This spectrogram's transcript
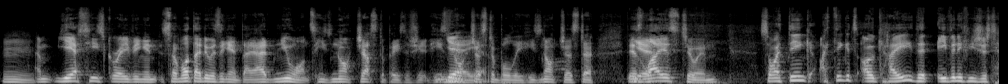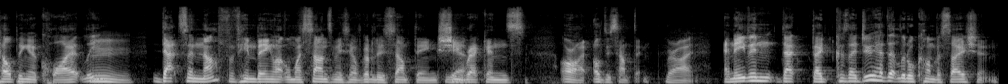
Hmm. And yes, he's grieving, and so what they do is again they add nuance. He's not just a piece of shit. He's Yeah, not just yeah. a bully. He's not just a. There's Yeah. layers to him. So I think I think it's okay that even if he's just helping her quietly, Hmm. that's enough of him being like, "Well, my son's missing. I've got to do something." She Yeah. reckons, "All right, I'll do something." right. And even that, because they, do have that little conversation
